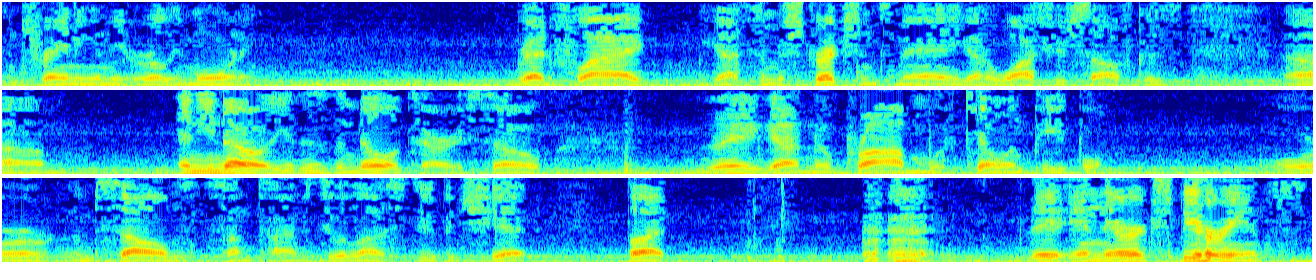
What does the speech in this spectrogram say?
and training in the early morning. Red flag, you got some restrictions, man. You got to watch yourself because, um, and you know, this is the military, so they got no problem with killing people or themselves sometimes do a lot of stupid shit. But they, in their experience,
